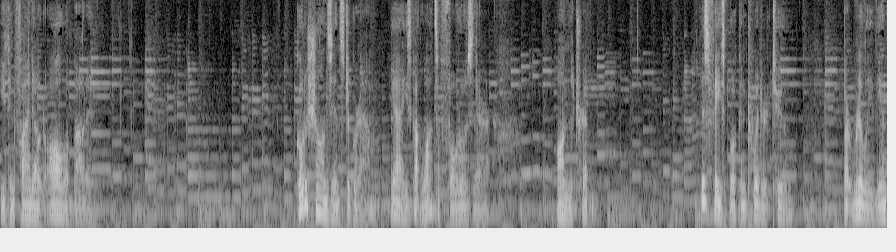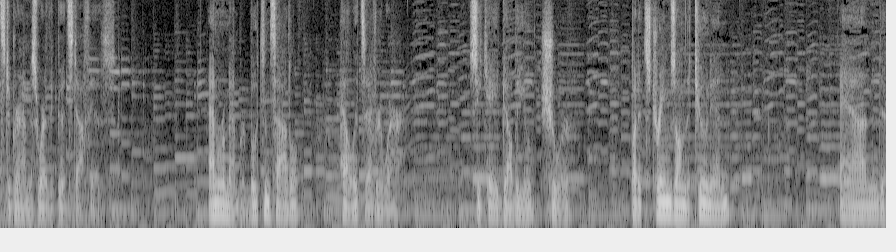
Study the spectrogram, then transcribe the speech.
You can find out all about it. Go to Sean's Instagram. Yeah, he's got lots of photos there on the trip. His Facebook and Twitter too. But really, the Instagram is where the good stuff is. And remember, Boots and Saddle, hell, it's everywhere. CKW, sure. But it streams on the TuneIn, and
